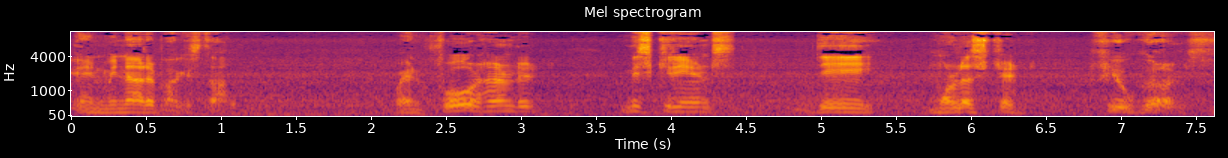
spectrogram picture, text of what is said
in Minar-e, Pakistan when 400 miscreants they molested few girls.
